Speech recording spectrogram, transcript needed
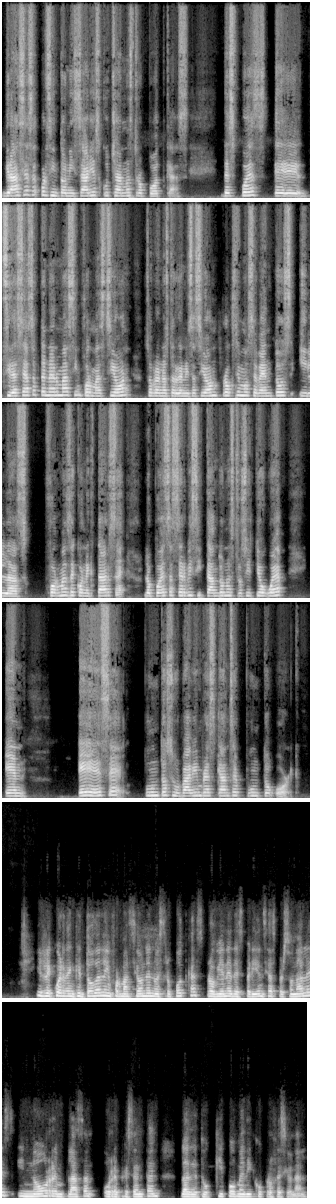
gracias por sintonizar y escuchar nuestro podcast. Después, eh, si deseas obtener más información sobre nuestra organización, próximos eventos y las formas de conectarse, lo puedes hacer visitando nuestro sitio web en es.survivingbreastcancer.org. Y recuerden que toda la información en nuestro podcast proviene de experiencias personales y no reemplazan o representan la de tu equipo médico profesional.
